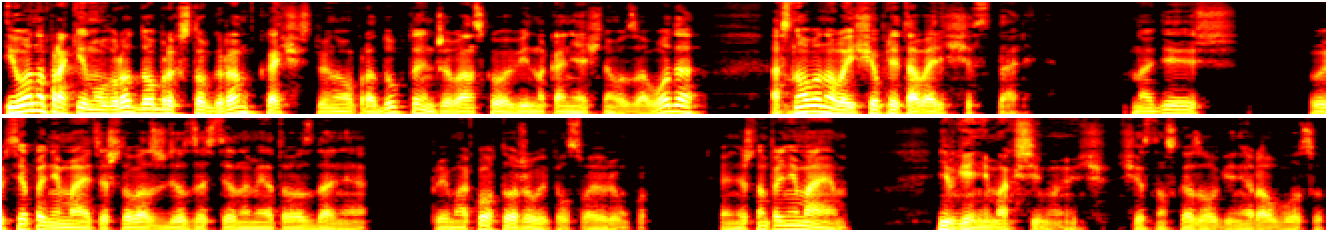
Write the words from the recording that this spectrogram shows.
И он опрокинул в рот добрых сто грамм качественного продукта инживанского винно-коньячного завода, основанного еще при товарище Сталине. Надеюсь, вы все понимаете, что вас ждет за стенами этого здания. Примаков тоже выпил свою рюмку. — Конечно, понимаем. — Евгений Максимович, — честно сказал генерал Босов.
